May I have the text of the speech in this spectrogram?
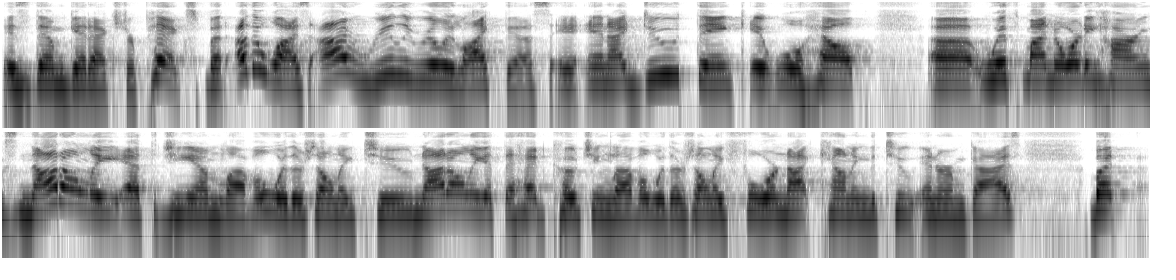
is them get extra picks. But otherwise, I really, really like this. And I do think it will help – uh, with minority hirings, not only at the GM level, where there's only two, not only at the head coaching level, where there's only four, not counting the two interim guys, but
